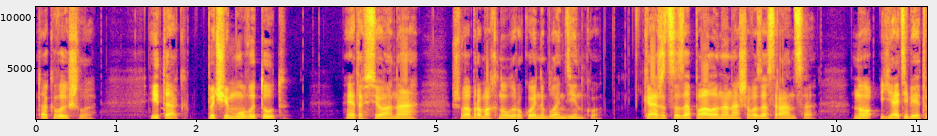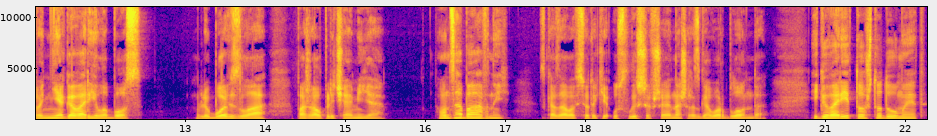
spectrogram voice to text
«Так вышло». «Итак, почему вы тут?» «Это все она», Швабра махнула рукой на блондинку. «Кажется, запала на нашего засранца. Но я тебе этого не говорила, босс». «Любовь зла», — пожал плечами я. «Он забавный», — сказала все-таки услышавшая наш разговор Блонда. «И говорит то, что думает».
